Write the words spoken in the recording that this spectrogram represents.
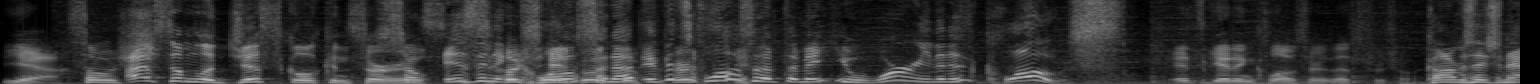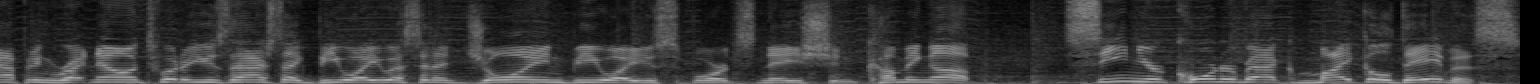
Yeah. So sh- I have some logistical concerns. So isn't it close enough? If it's close enough to make you worry, then it's close. it's getting closer. That's for sure. Conversation happening right now on Twitter. Use the hashtag BYUSN and join BYU Sports Nation. Coming up, senior cornerback Michael Davis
